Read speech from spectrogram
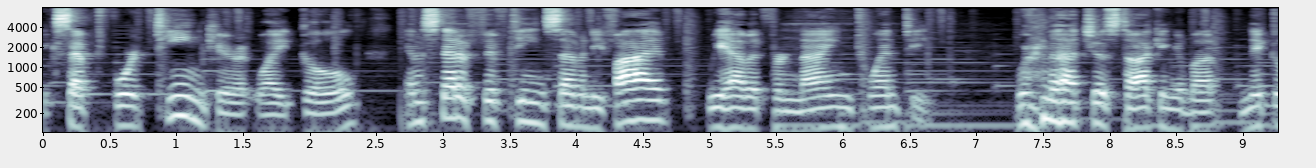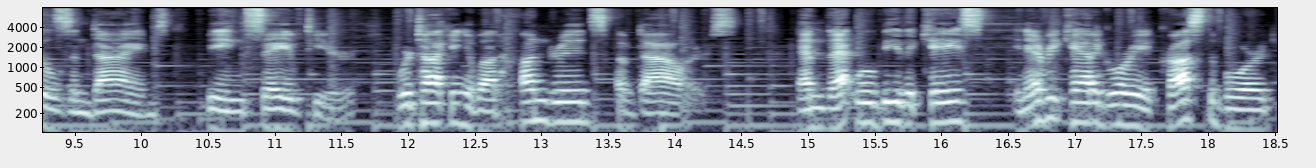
except 14 karat white gold and instead of 1,575, we have it for 920. we're not just talking about nickels and dimes being saved here we're talking about hundreds of dollars and that will be the case in every category across the board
